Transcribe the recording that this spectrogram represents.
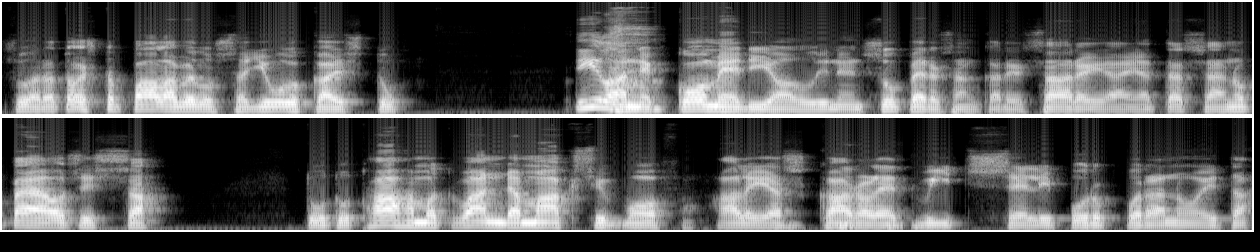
suoratoistopalvelussa julkaistu tilannekomediallinen supersankarisarja. Ja tässä on pääosissa tutut hahmot Wanda Maximoff alias Scarlet Witch eli purppuranoita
